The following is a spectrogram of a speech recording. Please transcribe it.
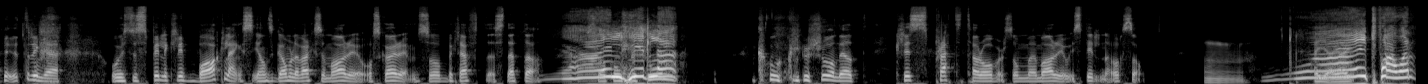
ytringer. Og hvis du spiller klipp baklengs i hans gamle verk som Mario og Skyrim, så bekreftes dette. Så konklusjonen, Konklusjonen er at Chris Pratt tar over som Mario i spillene også. Mm. White power!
